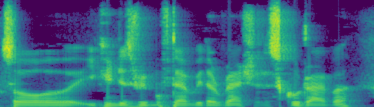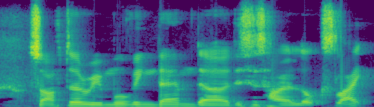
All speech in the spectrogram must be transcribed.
So you can just remove them with a wrench and a screwdriver. So after removing them the, this is how it looks like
